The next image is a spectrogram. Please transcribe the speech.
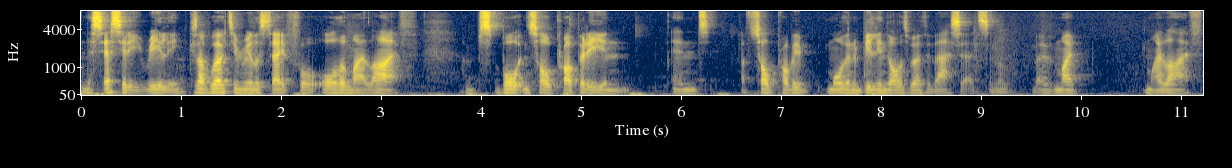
necessity, really, because I've worked in real estate for all of my life. I've bought and sold property, and and I've sold probably more than a billion dollars worth of assets in, over my my life.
